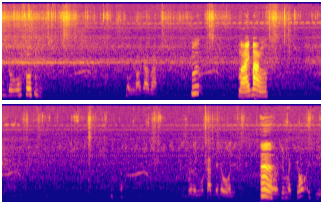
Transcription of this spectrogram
นโดนเห็นร้อนกันปะหึไม้บังผมก็เลยว่ากัดไม่โดนเออโดนขึ้นมาโจ๊ะอีกที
